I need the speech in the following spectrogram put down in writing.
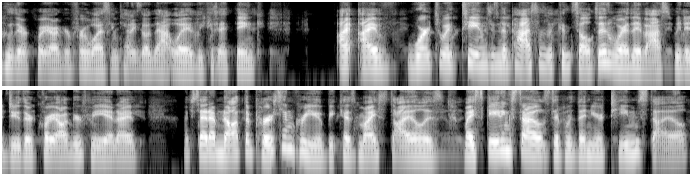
who their choreographer was and kind of go that way because I think I, I've worked with teams in the past as a consultant where they've asked me to do their choreography and I've I've said I'm not the person for you because my style is my skating style is different than your team style.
